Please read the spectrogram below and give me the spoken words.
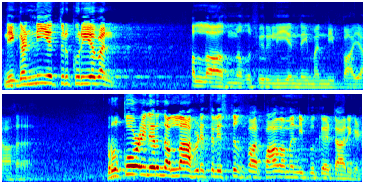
நீ கண்ணியத்திற்குரியவன். அல்லாஹும் மகஃபிரிலி என்னை மன்னிப்பாயாக. ருக்கோழிலிருந்து அல்லாஹ்விடத்தில் இஸ்திஃபார் பாவ மன்னிப்பு கேட்டார்கள்.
